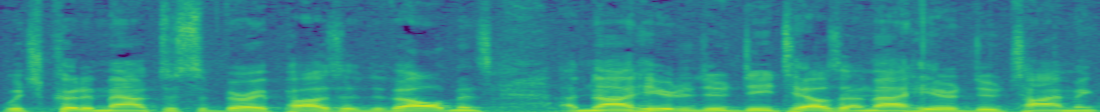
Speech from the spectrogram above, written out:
which could amount to some very positive developments. I'm not here to do details. I'm not here to do timing.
